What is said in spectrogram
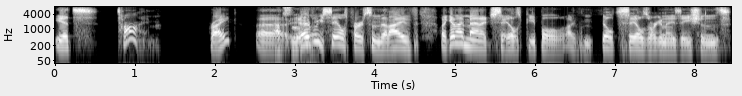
it's time right uh, every salesperson that I've like, and I manage salespeople. I've built sales organizations,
